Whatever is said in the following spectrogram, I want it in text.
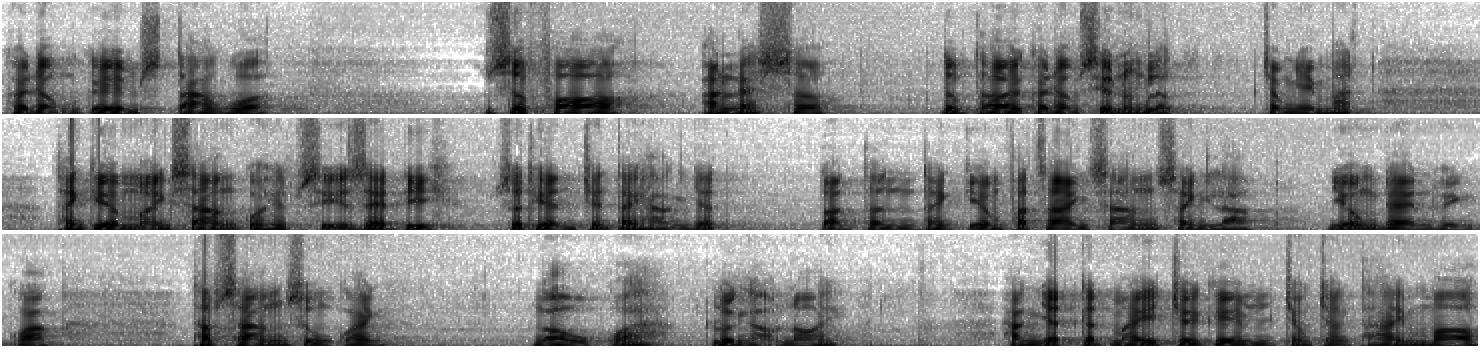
Khởi động game Star Wars. The For Unlesser Đồng thời khởi động siêu năng lực Trong nháy mắt. Thanh kiếm ánh sáng của hiệp sĩ Zeddy Xuất hiện trên tay hàng nhất. Toàn thân thanh kiếm phát ra ánh sáng xanh lam Như ống đèn huỳnh quang, Thắp sáng xung quanh. Ngầu quá, Lôi ngạo nói. Hàng nhất cất máy chơi game trong trạng thái mờ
